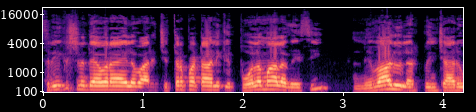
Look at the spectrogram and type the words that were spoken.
శ్రీకృష్ణదేవరాయల వారి చిత్రపటానికి పూలమాల వేసి నివాళులర్పించారు.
